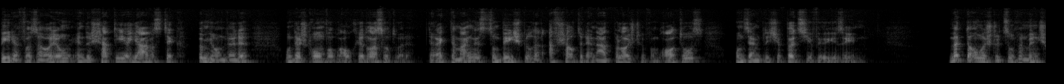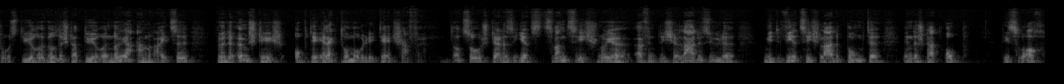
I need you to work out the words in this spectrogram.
bei der Versorgung in der schattigen Jahreszeit umgegangen werden und der Stromverbrauch gedrosselt werden. Direkter Mangel ist zum Beispiel das Abschalten der Nahtbeleuchtung vom Rathaus und sämtliche Pötzchen für gesehen. Mit der Unterstützung von Menschen aus Düren will die Stadt Düren neue Anreize für den Umstieg auf die Elektromobilität schaffen. Dazu stellen sie jetzt 20 neue öffentliche Ladesäule mit 40 Ladepunkten in der Stadt ab. Dies Woche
